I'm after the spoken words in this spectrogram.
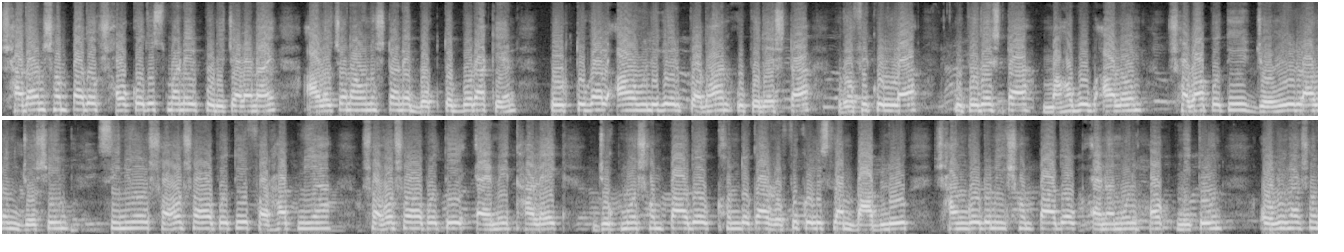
সাধারণ সম্পাদক শওকত উসমানের পরিচালনায় আলোচনা অনুষ্ঠানে বক্তব্য রাখেন পর্তুগাল আওয়ামী লীগের প্রধান উপদেষ্টা রফিকুল্লাহ, উপদেষ্টা মাহবুব আলম, সভাপতি জহিরুল আলম জসিম, সিনিয়র সহসভাপতি ফরহাদ মিয়া, সহসভাপতি এম এ খালেক, যুগ্ম সম্পাদক খন্দকার রফিকুল ইসলাম বাবলু, সাংগঠনিক সম্পাদক এনামুল হক মিতুন, অভিভাষণ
